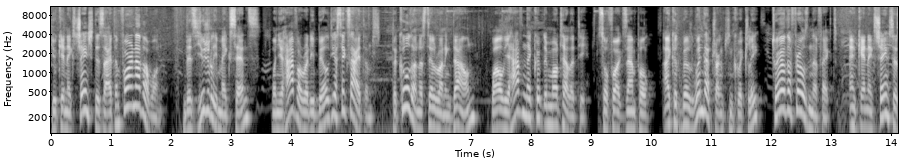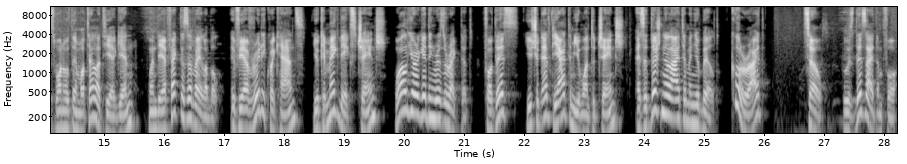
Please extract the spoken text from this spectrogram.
you can exchange this item for another one. This usually makes sense when you have already built your 6 items. The cooldown is still running down, while you haven't equipped immortality. So for example, I could build Winter Truncheon quickly to have the frozen effect, and can exchange this one with immortality again when the effect is available. If you have really quick hands, you can make the exchange while you're getting resurrected. For this, you should add the item you want to change as additional item in your build. Cool, right? So, who is this item for?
